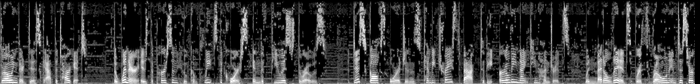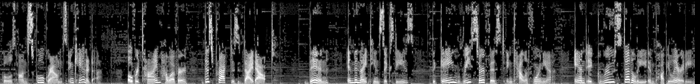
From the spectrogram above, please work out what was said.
throwing their disc at the target. The winner is the person who completes the course in the fewest throws. Disc golf's origins can be traced back to the early 1900s when metal lids were thrown into circles on school grounds in Canada. Over time, however, this practice died out. Then, in the 1960s, the game resurfaced in California and it grew steadily in popularity.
